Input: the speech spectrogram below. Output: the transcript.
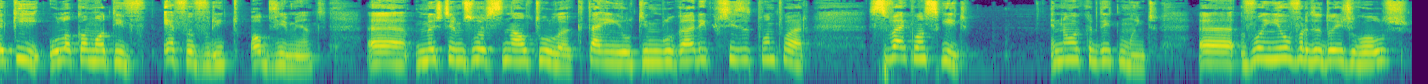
aqui o Lokomotiv é favorito, obviamente, uh, mas temos o Arsenal Tula que está em último lugar e precisa de pontuar. Se vai conseguir, eu não acredito muito. Uh, vou em over de dois golos.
